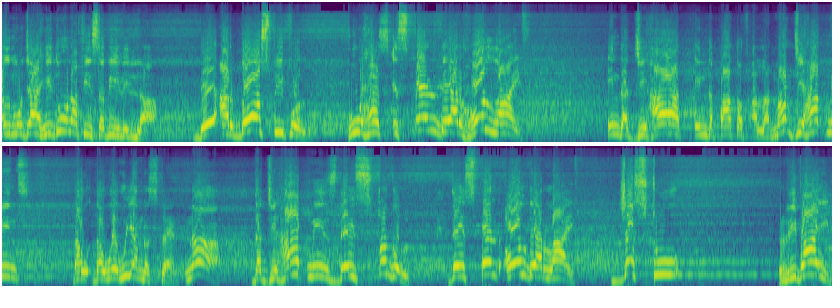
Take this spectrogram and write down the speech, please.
আল মুজাহিদুন ফি সাবিলিল্লাহ they are those people who has spend their whole life in the jihad in the path of Allah. Not jihad means the, the way we understand. No, the jihad means they struggle. They spend all their life just to revive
